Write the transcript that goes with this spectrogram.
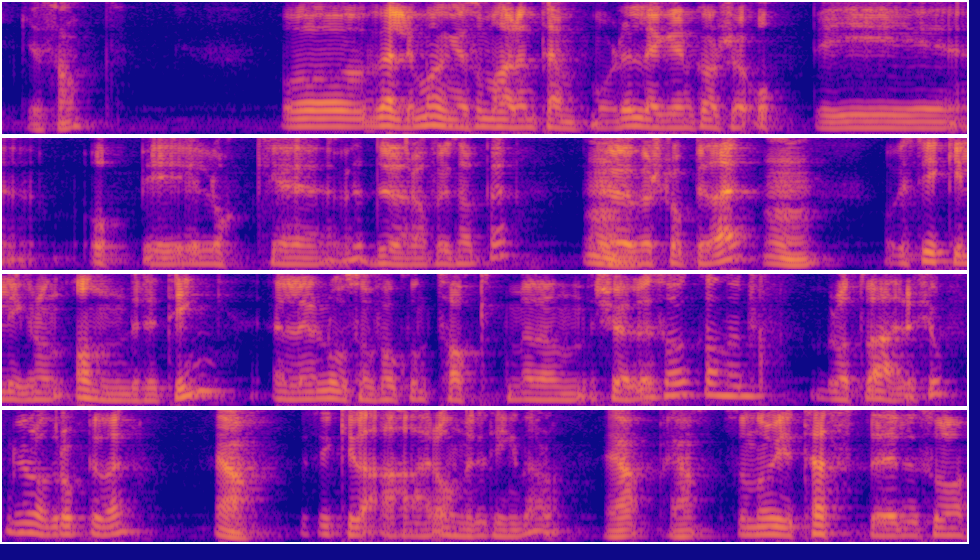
Ikke sant? Og veldig mange som har en tempmåler, legger den kanskje oppi, oppi lokket ved døra, f.eks. Øverst oppi der. Mm. Og hvis det ikke ligger noen andre ting, eller noe som får kontakt med den kjølet, så kan det brått være 14 grader oppi der. Ja. Hvis ikke det er andre ting der, da. Ja. ja. Så når vi tester, så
